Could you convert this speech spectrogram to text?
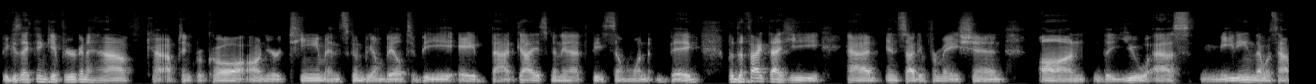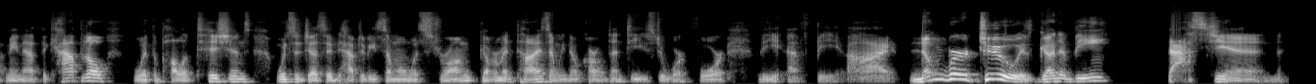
because I think if you're going to have Captain Krakoa on your team and it's going to be unveiled to be a bad guy, it's going to have to be someone big. But the fact that he had inside information on the US meeting that was happening at the Capitol with the politicians would suggest it'd have to be someone with strong government ties. And we know Carl Denti used to work for the FBI. Number two is going to be Bastion.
